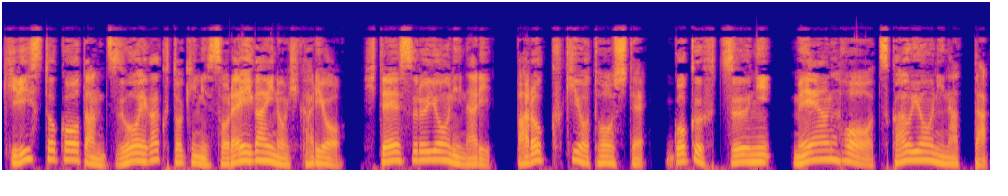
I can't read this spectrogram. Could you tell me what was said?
キリスト光端図を描くときにそれ以外の光を否定するようになり、バロック期を通して、ごく普通に明暗法を使うようになった。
